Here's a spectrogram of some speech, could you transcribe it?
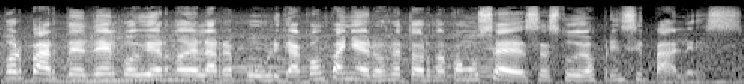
por parte del Gobierno de la República. Compañeros, retorno con ustedes, estudios principales.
